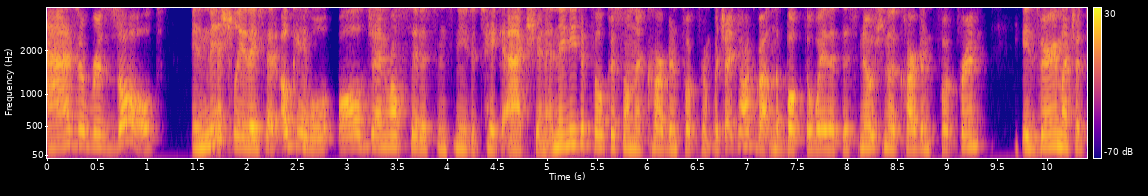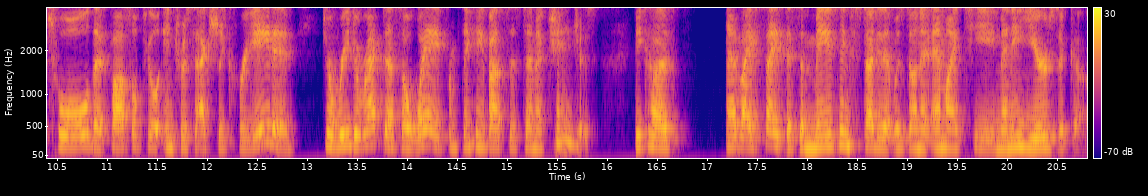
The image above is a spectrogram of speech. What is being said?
as a result, initially they said, okay, well, all general citizens need to take action and they need to focus on their carbon footprint, which I talk about in the book, the way that this notion of the carbon footprint is very much a tool that fossil fuel interests actually created to redirect us away from thinking about systemic changes. Because as I cite this amazing study that was done at MIT many years ago,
